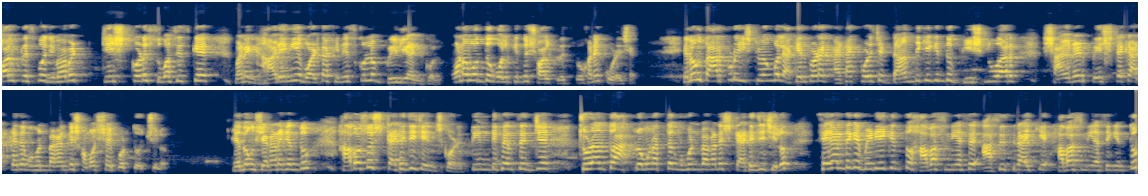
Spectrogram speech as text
সল ক্রেসপো যেভাবে টেস্ট করে সুভাশিসকে মানে ঘাড়ে নিয়ে বলটা ফিনিশ করল ব্রিলিয়ান্ট গোল অনবদ্য গোল কিন্তু সল ক্রেসপো ওখানে করেছে। এবং তারপরে ইস্টবেঙ্গল একের পর এক অ্যাটাক করেছে। ডান দিকে কিন্তু বিষ্ণু আর সায়নের পেস্টটাকে আটকাতে মোহনবাগানকে সমস্যায় পড়তে হচ্ছিল। এবং সেখানে কিন্তু হাবাসও স্ট্র্যাটেজি চেঞ্জ করে। তিন ডিফেন্সের যে চূড়ান্ত আক্রমণাত্মক মোহনবাগানের স্ট্র্যাটেজি ছিল, সেখান থেকে বেরিয়ে কিন্তু হাবাস নিয়ে আসে, আশিস রায়কে, হাবাস নিয়ে আসে কিন্তু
